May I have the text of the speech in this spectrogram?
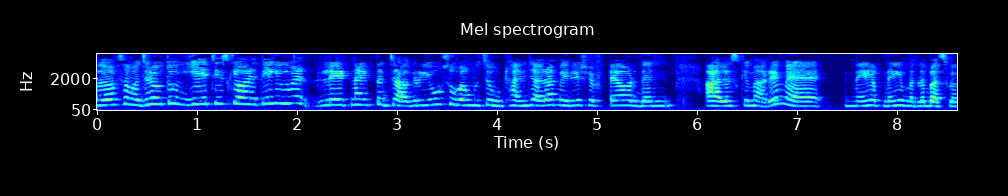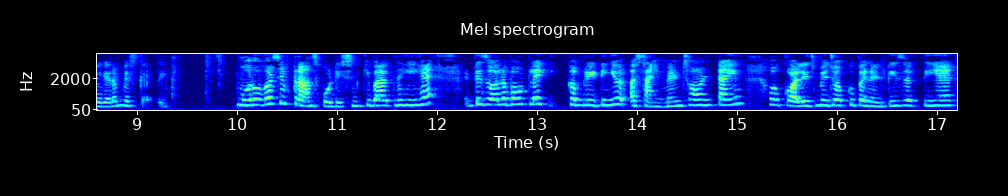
मतलब आप समझ रहे हो? तो ये चीज़ क्या हो रही है? क्योंकि मैं लेट नाइट तक जाग रही हूँ, सुबह मुझसे उठा नहीं जा रहा, मेरी शिफ्ट है और देन आलस के मारे मैं नहीं अपने मतलब बस वगैरह मिस करती। मोर ओवर सिर्फ़ ट्रांसपोर्टेशन की बात नहीं है. It is all about like completing your assignments on time और कॉलेज में जो आपको पेनल्टीज लगती हैं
